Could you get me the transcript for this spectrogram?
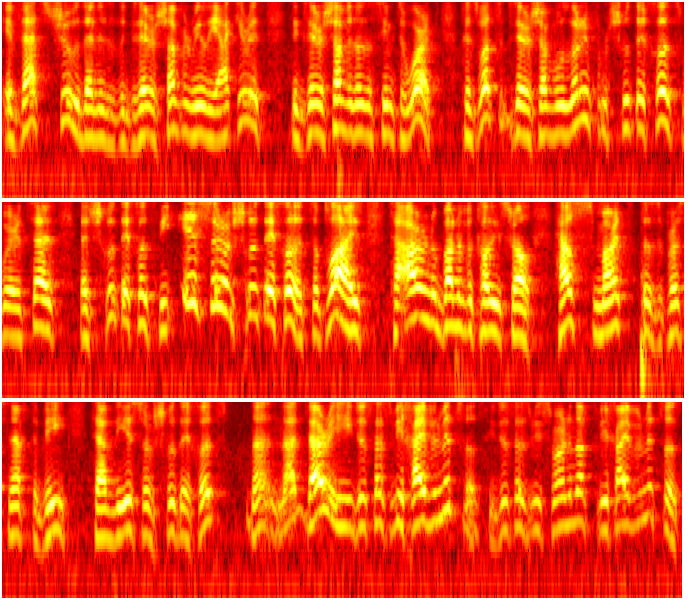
If that's true, then is the Gzera Shava really accurate? The Gzera Shava doesn't seem to work because what's the Gzera Shava? We're learning from Shchutei Chutz where it says that Shchutei Chutz, the Isser of Shchutei Chutz applies to Aaron Ubanav Yisrael. How smart does a person have to be to have the Yisr of Shchutei Chutz? Not, not very. He just has to be chayiv in mitzvahs. He just has to be smart enough to be chayiv in mitzvahs.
